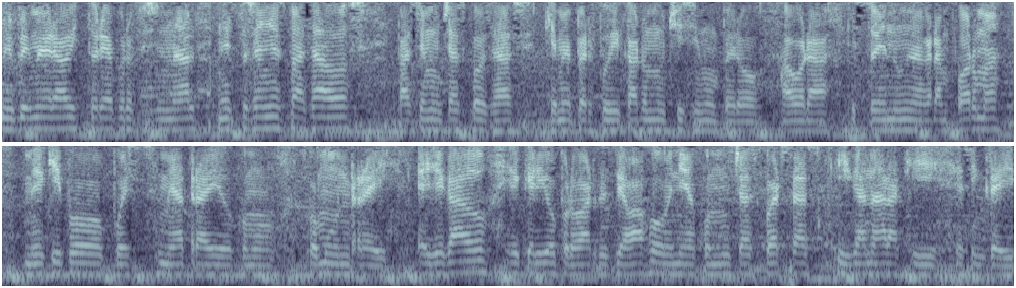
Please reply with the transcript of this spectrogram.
Mi primera victoria profesional. En estos años pasados pasé muchas cosas que me perjudicaron muchísimo, pero ahora estoy en una gran forma. Mi equipo pues me ha traído como, como un rey. He llegado, he querido probar desde abajo, venía con muchas fuerzas y ganar aquí es increíble.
